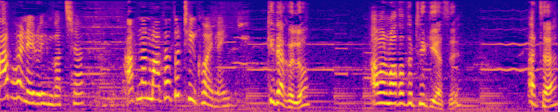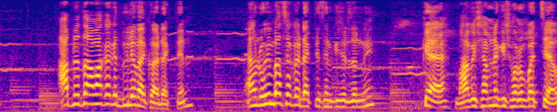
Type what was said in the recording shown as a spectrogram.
লাভ হয় নাই রহিম বাচ্চা। আপনার মাথা তো ঠিক হয় নাই। কি ডাকলো আমার মাথা তো ঠিকই আছে। আচ্ছা আপনি তো আমাকে আগে দুলে ভাই কয়ে ডাকতেন। এখন রহিম বাচ্চাকে ডাকতেছেন কিসের জন্য? কে? ভাবি সামনে কি সরম পাচ্ছাও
